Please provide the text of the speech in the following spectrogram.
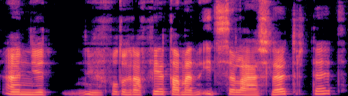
en je, je fotografeert dat met een iets te lage sluitertijd,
